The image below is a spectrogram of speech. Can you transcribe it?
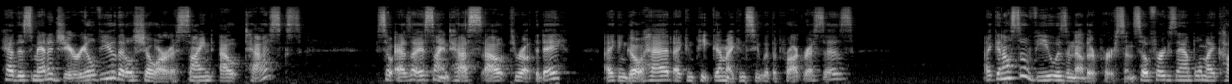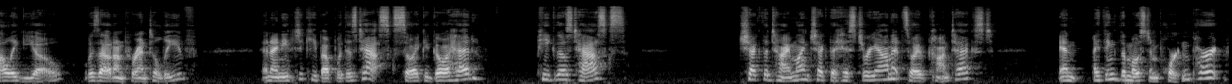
Have this managerial view that'll show our assigned out tasks. So as I assign tasks out throughout the day, I can go ahead, I can peek them, I can see what the progress is. I can also view as another person. So for example, my colleague Yo was out on parental leave and I needed to keep up with his tasks. So I could go ahead, peek those tasks, check the timeline, check the history on it so I have context, And I think the most important part,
